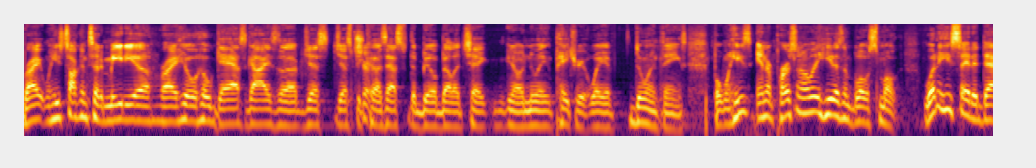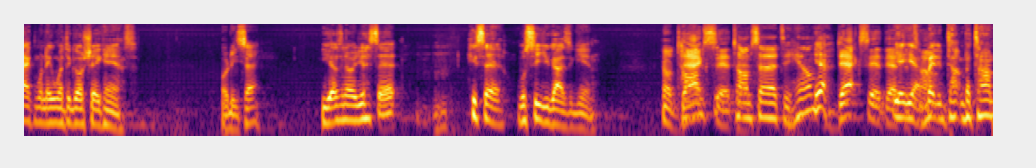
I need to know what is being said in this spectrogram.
Right when he's talking to the media, right, he'll he'll gas guys up just just Sure. because that's the Bill Belichick, you know, New England Patriot way of doing things. But when he's interpersonally, he doesn't blow smoke. What did he say to Dak when they went to go shake hands? What did he say? You guys know what he said? He said, "We'll see you guys again." No, Tom, Dak said Tom that. said that to him? Yeah, Dak said that. yeah, to yeah. Tom. But Tom, but Tom,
